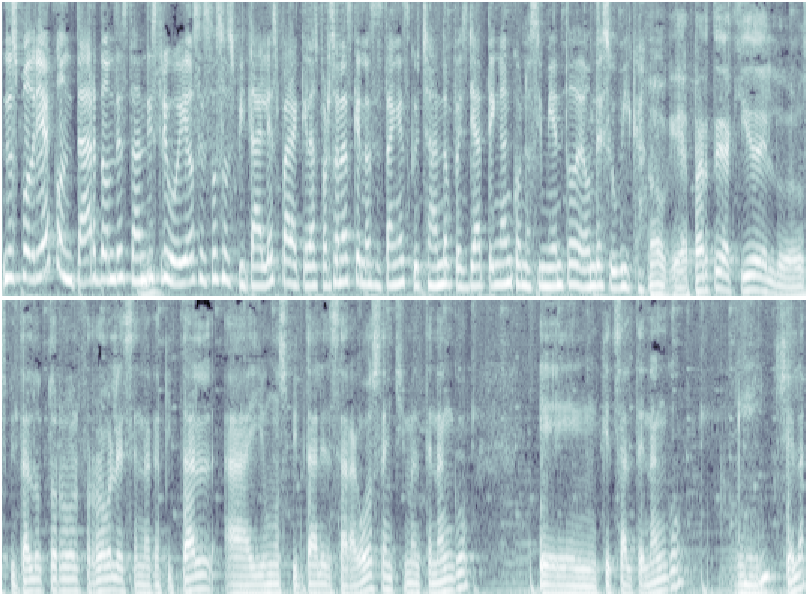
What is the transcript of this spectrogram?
¿Nos podría contar dónde están distribuidos estos hospitales para que las personas que nos están escuchando pues ya tengan conocimiento de dónde se ubica? Ok, aparte de aquí del Hospital Doctor Rodolfo Robles en la capital, hay un hospital en Zaragoza, en Chimaltenango, en Quetzaltenango, en Chela,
